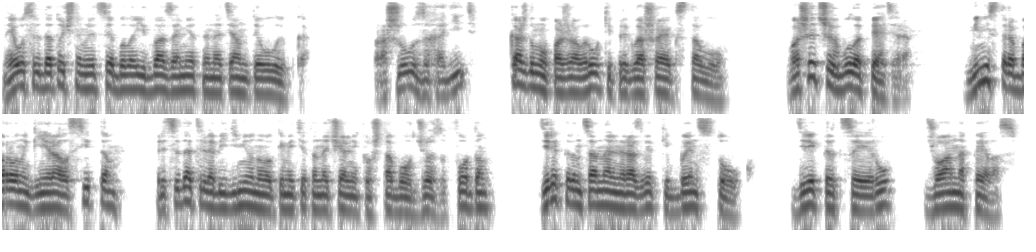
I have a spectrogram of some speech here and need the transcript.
На его средоточном лице была едва заметная натянутая улыбка. «Прошу заходить». Каждому пожал руки, приглашая к столу. Вошедших было пятеро. Министр обороны генерал Ситтом, председатель Объединенного комитета начальников штабов Джозеф Фордон, директор национальной разведки Бен Стоук, директор ЦРУ Джоанна Пелос.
